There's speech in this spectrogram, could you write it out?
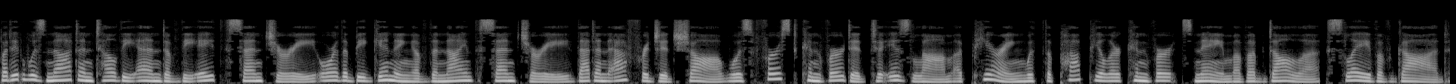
but it was not until the end of the 8th century or the beginning of the 9th century that an Afrigid Shah was first converted to Islam appearing with the popular convert's name of Abdallah slave of God.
